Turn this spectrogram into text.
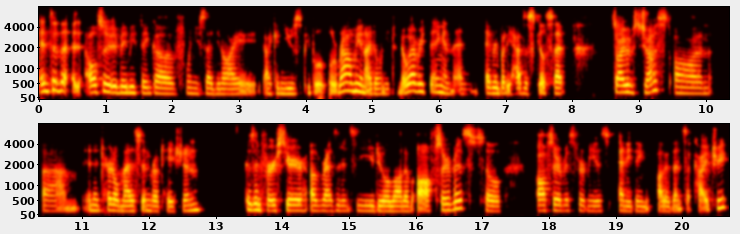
and so that also it made me think of when you said, you know, I I can use people around me and I don't need to know everything and and everybody has a skill set. So I was just on um, an internal medicine rotation because in first year of residency you do a lot of off service. So off service for me is anything other than psychiatry.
